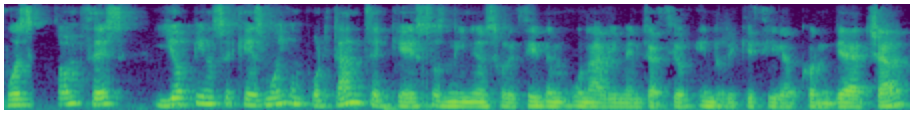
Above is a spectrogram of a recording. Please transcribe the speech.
pues entonces yo pienso que es muy importante que estos niños reciban una alimentación enriquecida con DHA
